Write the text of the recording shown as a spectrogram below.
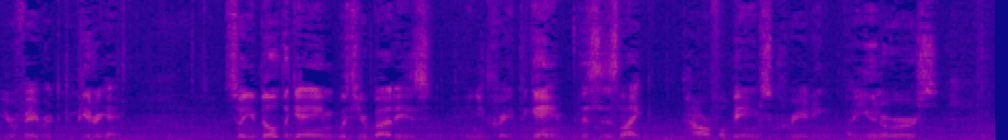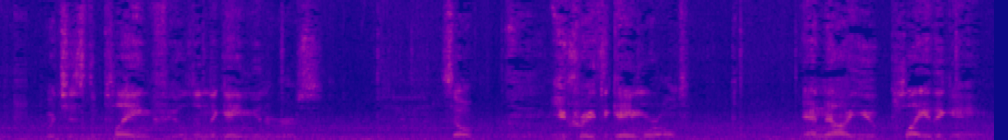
your favorite computer game. So you build the game with your buddies, and you create the game. This is like powerful beings creating a universe which is the playing field in the game universe. So you create the game world, and now you play the game.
